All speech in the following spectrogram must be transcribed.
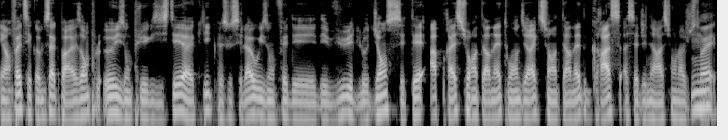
Et en fait, c'est comme ça que, par exemple, eux, ils ont pu exister à Click parce que c'est là où ils ont fait des, des vues et de l'audience. C'était après sur Internet ou en direct sur Internet grâce à cette génération-là. Ouais.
